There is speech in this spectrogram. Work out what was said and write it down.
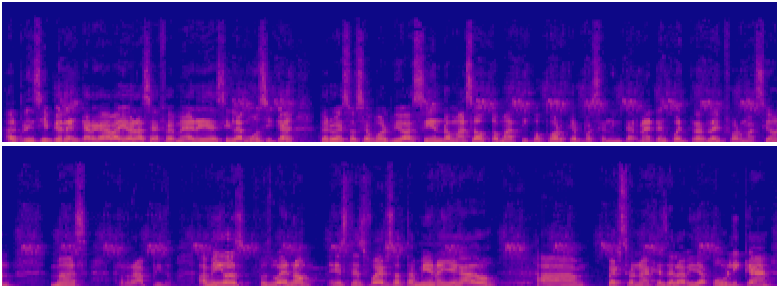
Al principio le encargaba yo las efemérides y la música, pero eso se volvió haciendo más automático porque pues en internet encuentras la información más rápido. Amigos, pues bueno, este esfuerzo también ha llegado a personajes de la vida pública,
